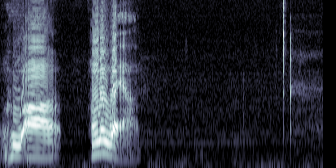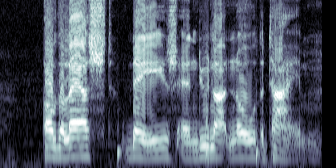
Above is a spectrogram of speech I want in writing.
who are unaware of the last days and do not know the time.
